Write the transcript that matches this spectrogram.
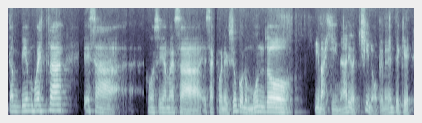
también muestra esa, ¿cómo se llama? Esa, esa conexión con un mundo imaginario chino. Obviamente que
